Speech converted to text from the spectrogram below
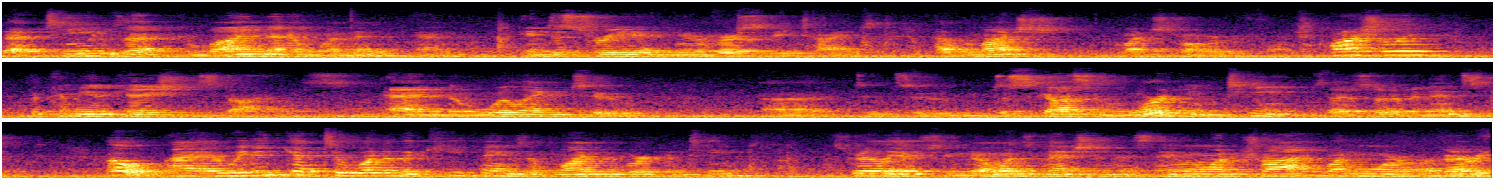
that teams that combine men and women and industry and university types have much, much stronger performance. Partially, the communication styles and the willing to, uh, to, to discuss and work in teams as sort of an instinct. Oh, I, we didn't get to one of the key things of why we work in teams. It's really interesting. No one's mentioned this. Anyone want to try? One more Well, very.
